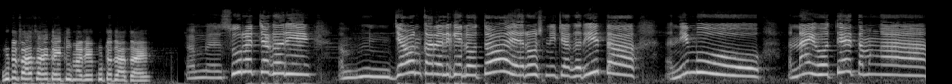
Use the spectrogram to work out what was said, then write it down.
कुठं जायचं आहे काही तुम्हाला? कुठं जायचं आहे? अम, सूरजच्या घरी. अम, जेवण करायला गेलो होतो. हे रोशनीच्या घरी. तर निंबू नाही होते तर मग अं,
